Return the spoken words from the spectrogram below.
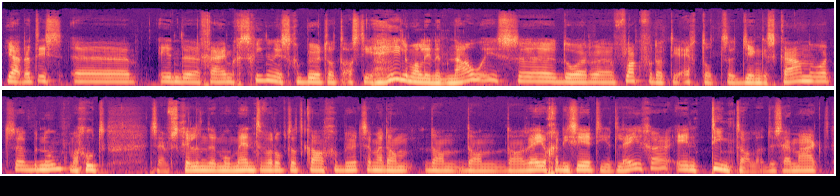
Ja, dat is eh, in de geheime geschiedenis gebeurd dat als die helemaal in het nauw is, eh, door, eh, vlak voordat hij echt tot Genghis Khan wordt benoemd. Maar goed, er zijn verschillende momenten waarop dat kan gebeurd zijn. Maar dan, dan, dan, dan reorganiseert hij het leger in tientallen. Dus hij maakt,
